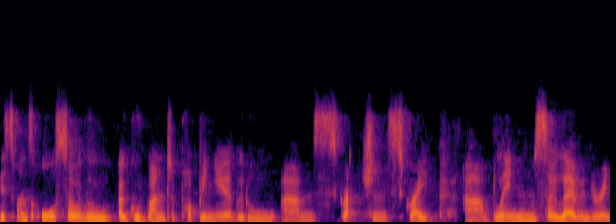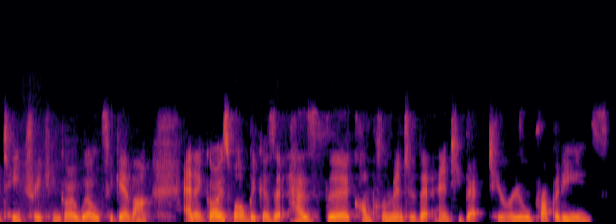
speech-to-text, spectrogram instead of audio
This one's also a little a good one to pop in your little um, scratch and scrape uh, blend. So lavender and tea tree can go well together, and it goes well because it has the complement of the antibacterial properties.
